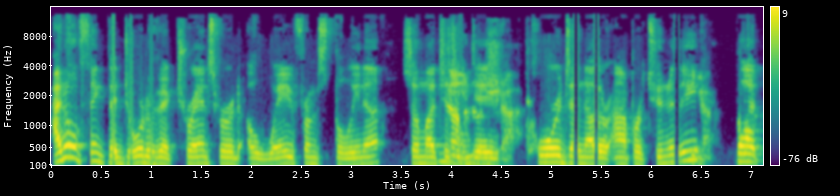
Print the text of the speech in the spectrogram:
I don't think that Dordevic transferred away from Spallina so much no, as he no did shot. towards another opportunity. Yeah. But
